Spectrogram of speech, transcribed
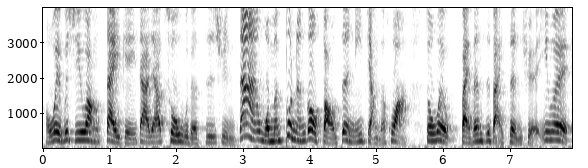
我也不希望带给大家错误的资讯。当然，我们不能够保证你讲的话都会百分之百正确，因为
